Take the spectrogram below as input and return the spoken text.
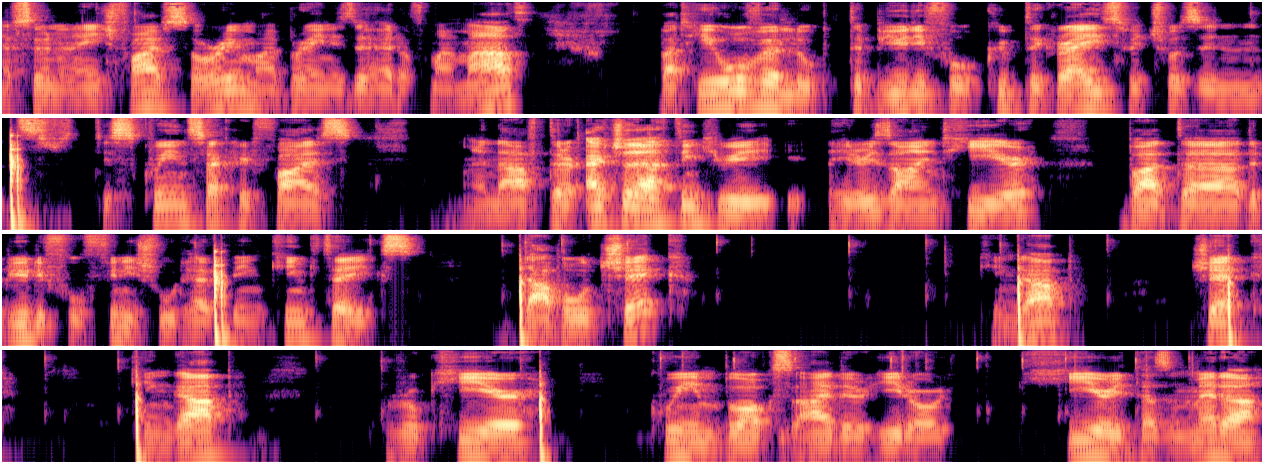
f7 and h5 sorry my brain is ahead of my mouth. But he overlooked the beautiful coup de grace, which was in this queen sacrifice. And after, actually, I think he, he resigned here, but uh, the beautiful finish would have been king takes, double check, king up, check, king up, rook here, queen blocks either here or here, it doesn't matter,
